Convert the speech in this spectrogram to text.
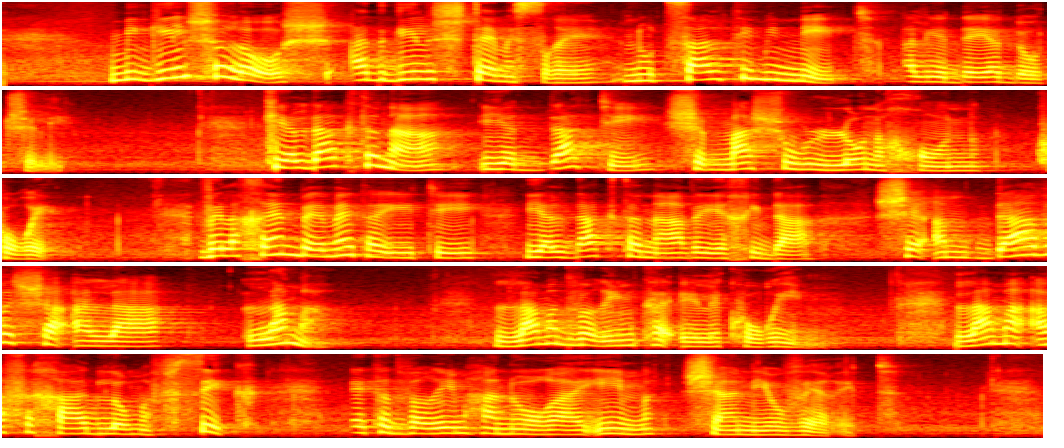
מגיל שלוש עד גיל 12 נוצלתי מינית על ידי הדוד שלי. כילדה קטנה ידעתי שמשהו לא נכון קורה. ולכן באמת הייתי ילדה קטנה ויחידה שעמדה ושאלה למה? למה דברים כאלה קורים? למה אף אחד לא מפסיק את הדברים הנוראיים שאני עוברת?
